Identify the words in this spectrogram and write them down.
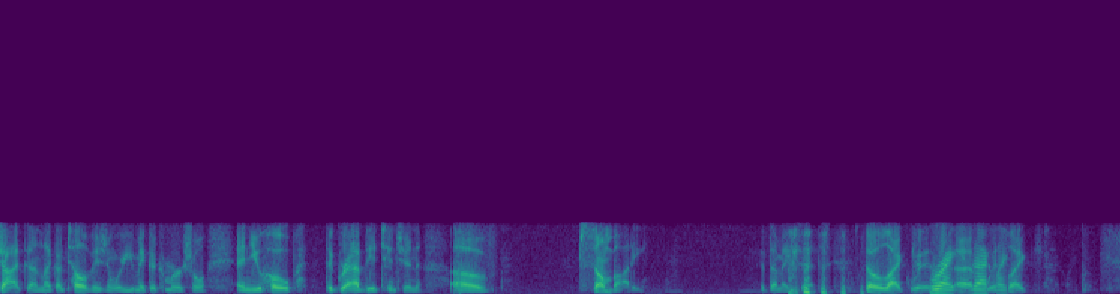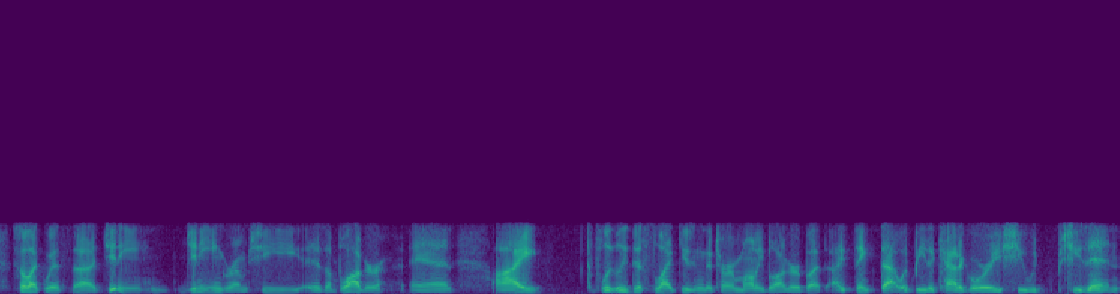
shotgun like on television where you make a commercial and you hope to grab the attention of somebody if that makes sense so like with right uh, exactly with like so like with uh Ginny Ginny Ingram she is a blogger and I completely dislike using the term mommy blogger, but I think that would be the category she would she's in.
